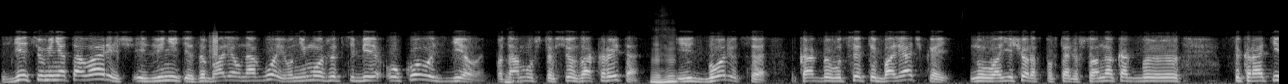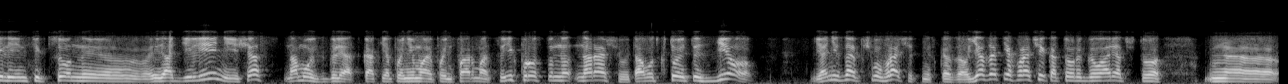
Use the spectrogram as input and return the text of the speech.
Здесь у меня товарищ, извините, заболел ногой, он не может себе уколы сделать, потому что все закрыто, угу. и борются как бы вот с этой болячкой, ну, а еще раз повторю, что она как бы сократили инфекционные отделения, и сейчас, на мой взгляд, как я понимаю по информации, их просто на наращивают. А вот кто это сделал, я не знаю, почему врач это не сказал. Я за тех врачей, которые говорят, что э,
